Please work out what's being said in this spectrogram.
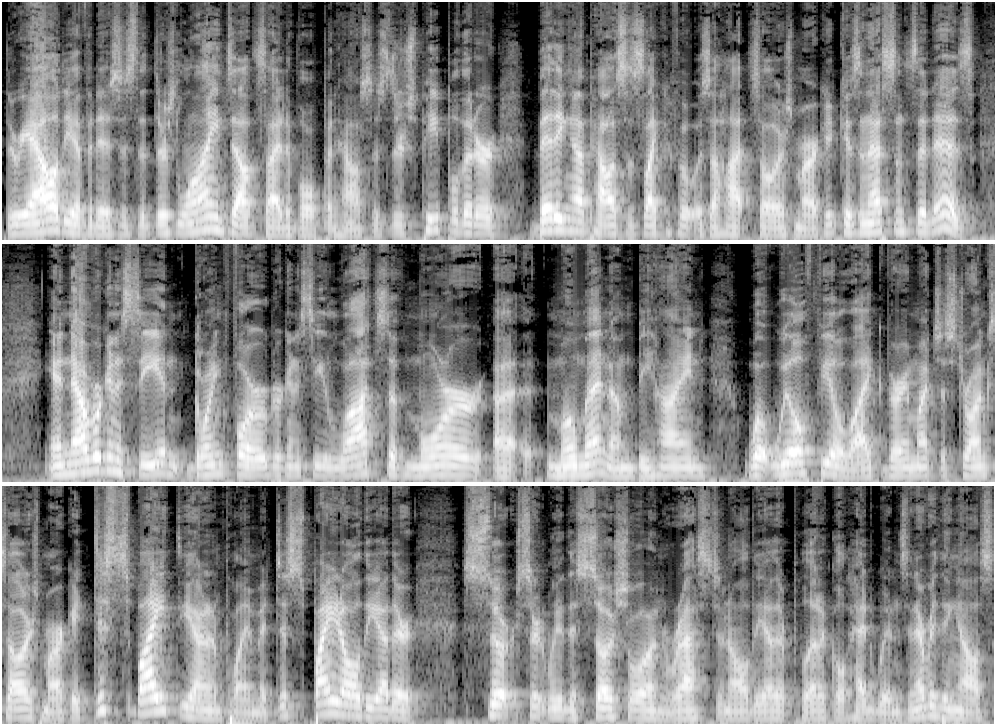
The reality of it is is that there's lines outside of open houses. There's people that are bidding up houses like if it was a hot seller's market, because in essence it is. And now we're going to see, and going forward, we're going to see lots of more uh, momentum behind what will feel like very much a strong seller's market, despite the unemployment, despite all the other, cer- certainly the social unrest and all the other political headwinds and everything else.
